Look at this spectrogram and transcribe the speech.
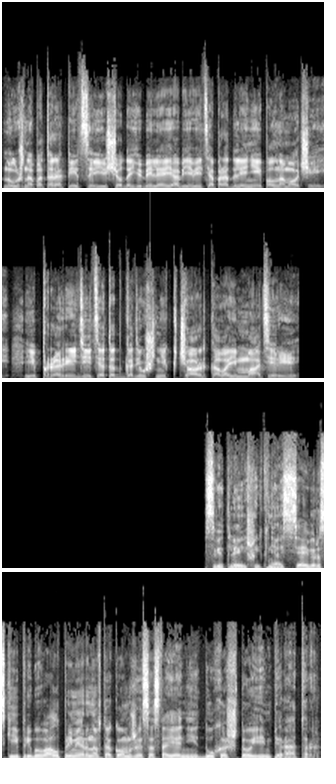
Нужно поторопиться и еще до юбилея объявить о продлении полномочий. И проредить этот гадюшник к чертовой матери!» Светлейший князь Северский пребывал примерно в таком же состоянии духа, что и император.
